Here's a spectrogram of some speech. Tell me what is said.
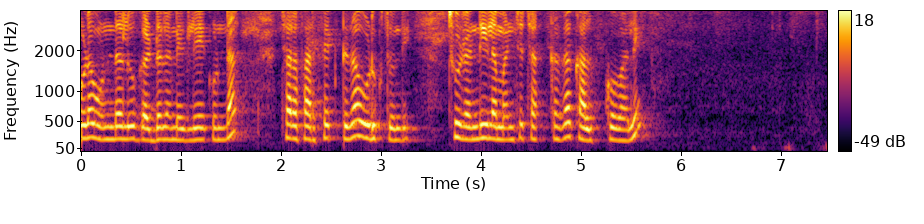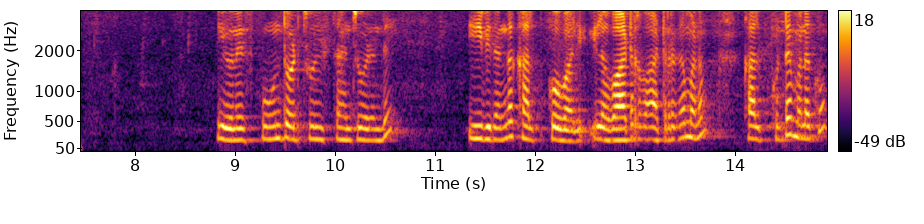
కూడా ఉండలు గడ్డలు అనేది లేకుండా చాలా పర్ఫెక్ట్గా ఉడుకుతుంది. చూడండి ఇలా మంచిగా చక్కగా కలుపుకోవాలి. ఇవి నేను స్పూన్ తోటి చూపిస్తాను చూడండి. ఈ విధంగా కలుపుకోవాలి. ఇలా వాటర్ వాటర్గా మనం కలుపుకుంటే మనకు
